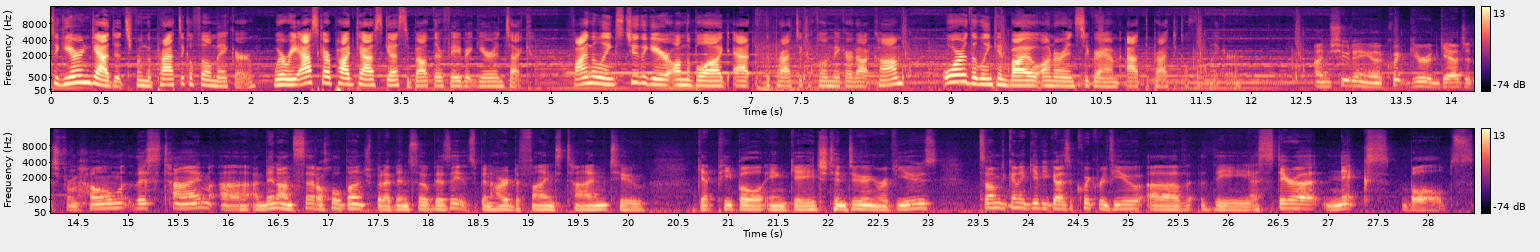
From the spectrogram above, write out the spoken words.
to Gear and Gadgets from The Practical Filmmaker, where we ask our podcast guests about their favorite gear and tech. Find the links to the gear on the blog at thepracticalfilmmaker.com or the link in bio on our Instagram at thepracticalfilmmaker. I'm shooting a quick gear and gadgets from home this time. Uh, I've been on set a whole bunch, but I've been so busy it's been hard to find time to get people engaged in doing reviews. So I'm going to give you guys a quick review of the Astera NYX bulbs.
